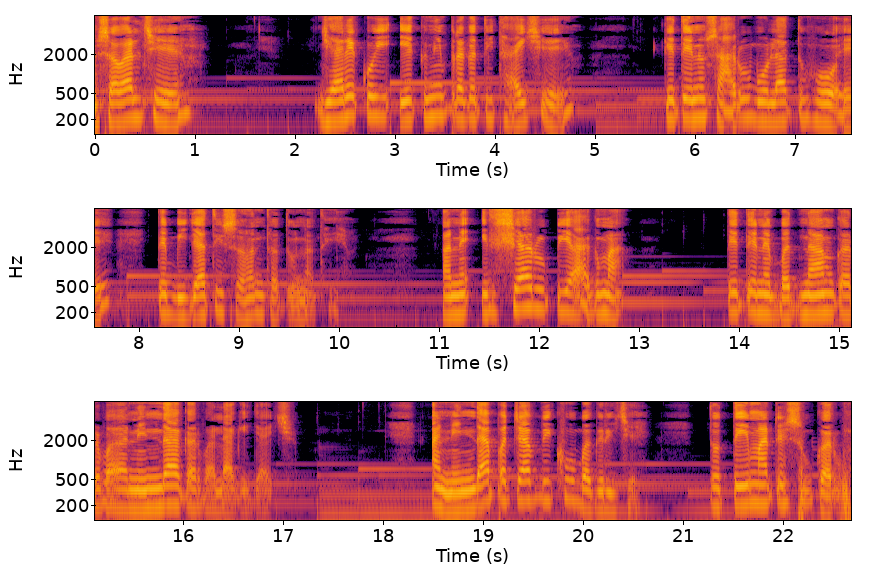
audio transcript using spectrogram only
સવાલ છે, જ્યારે કોઈ એકની પ્રગતિ થાય છે કે તેનું સારું બોલાતું હોય, તે બીજાથી સહન થતું નથી. અને ઈર્ષ્યારૂપી આગમાં તે તેને બદનામ કરવા, નિંદા કરવા લાગી જાય છે. આ નિંદા પચાવવી ખૂબ અઘરી છે. તો તે માટે શું કરવું?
